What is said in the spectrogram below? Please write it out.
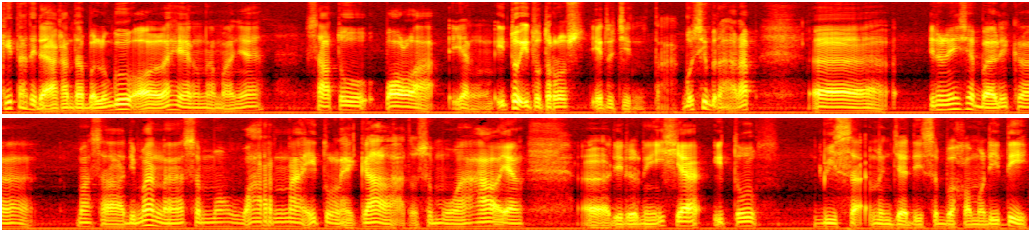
kita tidak akan terbelenggu oleh yang namanya satu pola yang itu itu terus yaitu cinta. Gue sih berharap uh, Indonesia balik ke masa di mana semua warna itu legal atau semua hal yang uh, di Indonesia itu bisa menjadi sebuah komoditi.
